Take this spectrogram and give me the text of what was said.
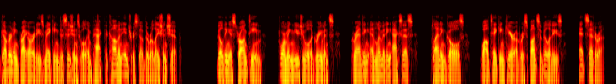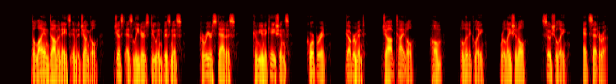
Governing priorities making decisions will impact the common interest of the relationship. Building a strong team, forming mutual agreements, granting and limiting access, planning goals, while taking care of responsibilities, etc. The lion dominates in the jungle, just as leaders do in business, career status, communications, corporate, government, job title, home, politically, relational, socially, etc.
